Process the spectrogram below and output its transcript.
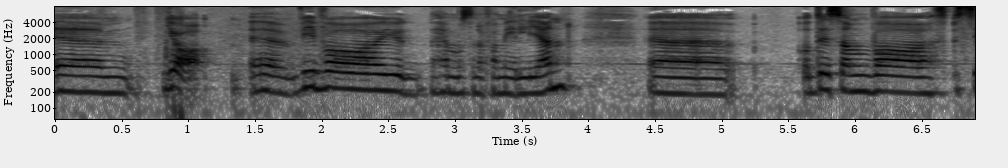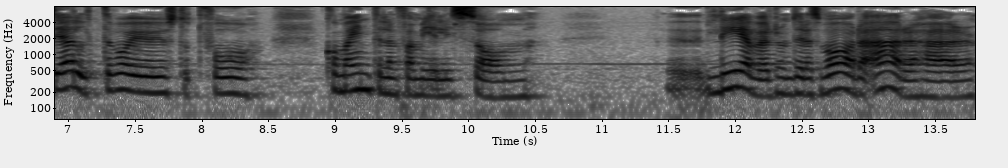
Ehm, ja, eh, vi var ju hemma hos den här familjen. Eh, och det som var speciellt, det var ju just att få komma in till en familj som eh, lever, som deras vardag är det här.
